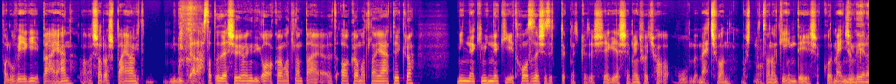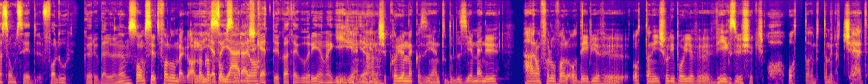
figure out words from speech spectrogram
falu végi pályán, a saras pályán, amit mindig eláztat az eső, meg mindig alkalmatlan, pály, alkalmatlan játékra mindenki mindenkiét hozza, és ez egy tök nagy közösségi esemény, hogyha hú, meccs van, most itt van a game day, és akkor menjünk. Csak olyan a szomszéd falu körülbelül, nem? Szomszéd falu, meg annak ez a Ez a járás kettő kategória, meg így. Igen, igen, és akkor jönnek az ilyen, tudod, az ilyen menő három faluval odébb jövő, ottani suliból jövő végzősök, és oh, ott, nem tudom én, a Chad,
